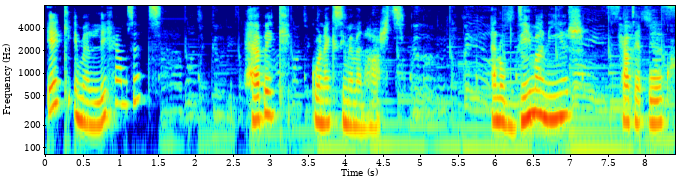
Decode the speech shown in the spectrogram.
ik in mijn lichaam zit, heb ik connectie met mijn hart. En op die manier gaat hij ook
